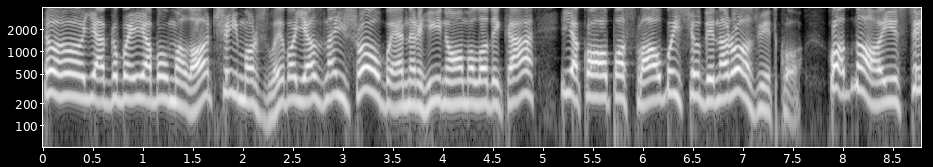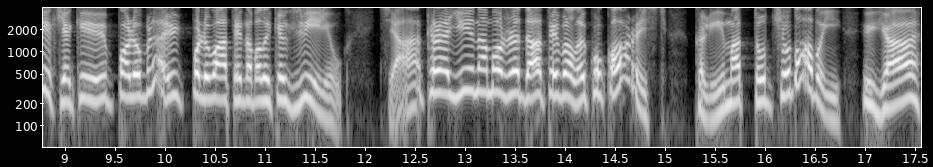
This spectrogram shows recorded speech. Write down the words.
О, якби я був молодший, можливо, я знайшов би енергійного молодика, якого послав би сюди на розвідку. Одного із тих, які полюбляють полювати на великих звірів. Ця країна може дати велику користь. Клімат тут чудовий. Я.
